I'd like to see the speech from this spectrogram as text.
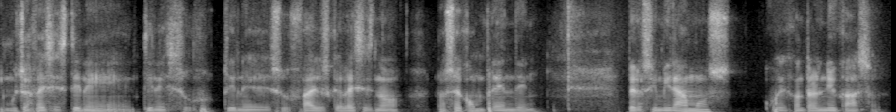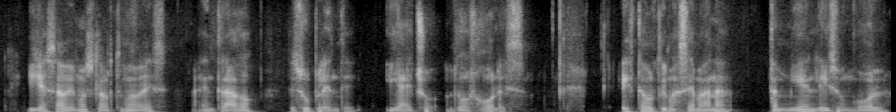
muchas veces tiene, tiene, tiene sus fallos que a veces no, no se comprenden. Pero si miramos, juega contra el Newcastle. Y ya sabemos, la última vez ha entrado de suplente y ha hecho dos goles. Esta última semana también le hizo un gol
